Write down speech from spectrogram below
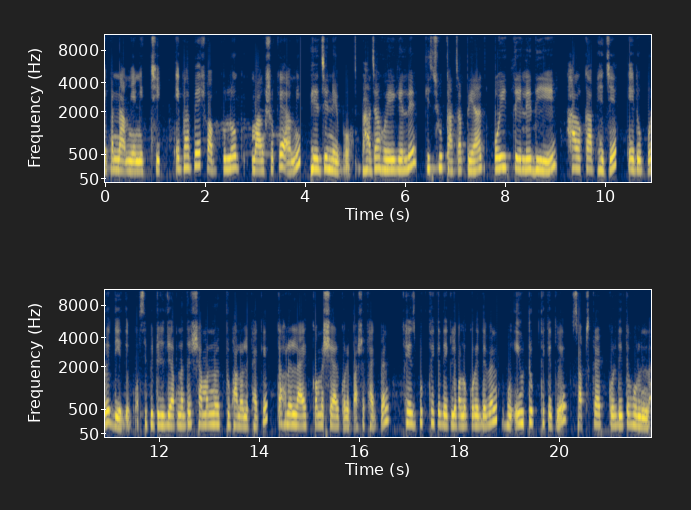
এবার নামিয়ে নিচ্ছি। এভাবে সবগুলো মাংসকে আমি ভেজে নেব। ভাজা হয়ে গেলে কিছু কাঁচা পেঁয়াজ ওই তেলে দিয়ে হালকা ভেজে এর উপরে দিয়ে দেব। রেসিপিটি যদি আপনাদের সামান্য একটু ভালো লেগে থাকে, তাহলে লাইক, কমেন্ট, শেয়ার করে পাশে থাকবেন। ফেসবুক থেকে দেখলে ফলো করে দেবেন এবং ইউটিউব থেকে দেখলে সাবস্ক্রাইব করে দিতে ভুলবেন না।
